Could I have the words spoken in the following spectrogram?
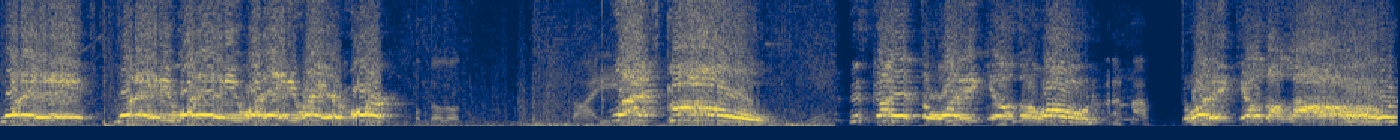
180. 180. 180. 180. Right here, Mark. Go, go. Nice. Let's go! This guy had 20 kills alone! 20 kills alone!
